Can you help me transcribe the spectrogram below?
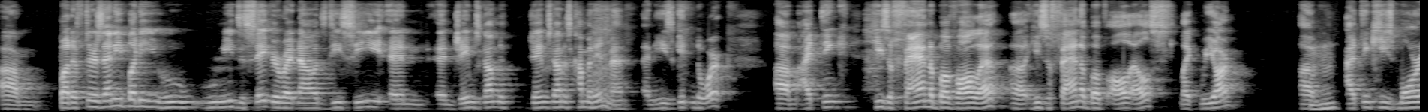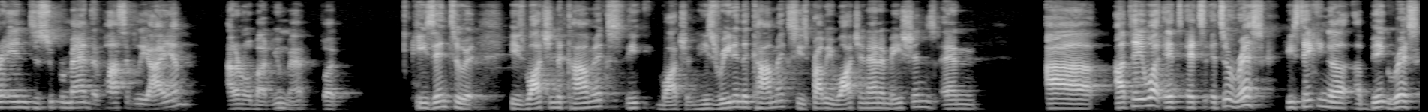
Um, but if there's anybody who who needs a savior right now, it's DC and and James Gunn. James Gunn is coming in, man, and he's getting to work. Um, I think he's a fan above all. Uh, he's a fan above all else, like we are. Um, mm-hmm. I think he's more into Superman than possibly I am. I don't know about you, Matt, but he's into it. He's watching the comics. He, watching. He's reading the comics. He's probably watching animations, and uh, I'll tell you what, it's it's it's a risk. He's taking a, a big risk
